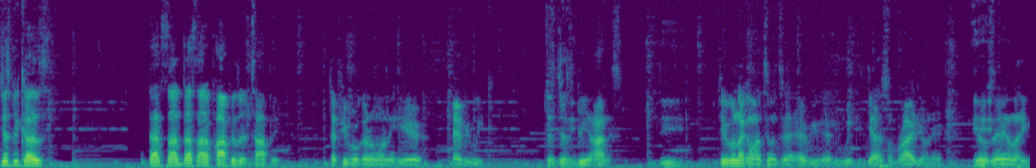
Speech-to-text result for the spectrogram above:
Just because that's not that's not a popular topic that people are gonna want to hear every week. Just just being honest. Yeah, People are not gonna tune into that every every week. Gotta have some variety on there. You know what I'm saying? Like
